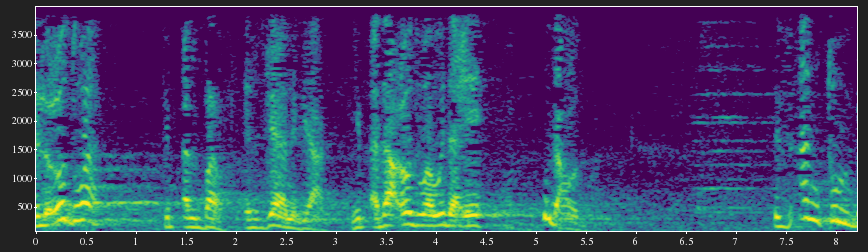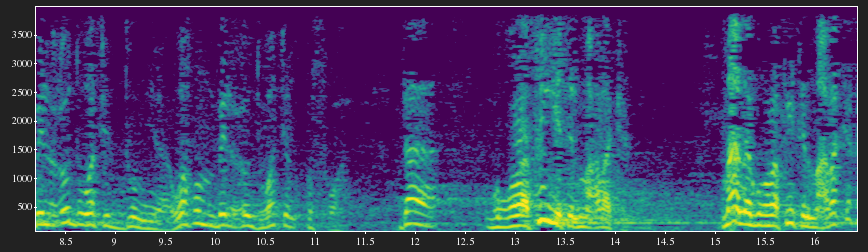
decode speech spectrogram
العدوة تبقى البر الجانب يعني. يبقى ده عدوة وده إيه؟ وده عدوة إذ أنتم بالعدوة الدنيا وهم بالعدوة القصوى. ده جغرافية المعركة. معنى جغرافية المعركة؟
